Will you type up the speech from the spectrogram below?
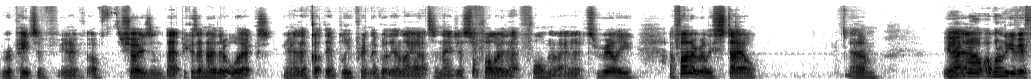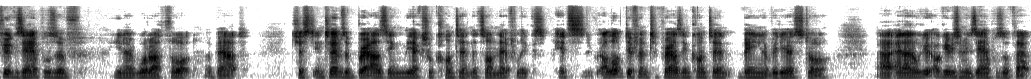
repeats of you know of shows and that because they know that it works. You know they've got their blueprint, they've got their layouts, and they just follow that formula. And it's really, I find it really stale. Um, you know, and I, I wanted to give you a few examples of you know what I thought about just in terms of browsing the actual content that's on Netflix. It's a lot different to browsing content being in a video store. Uh, and I'll, I'll, give you some examples of that.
